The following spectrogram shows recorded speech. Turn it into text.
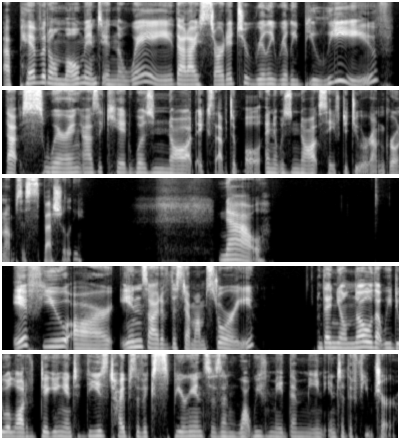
a pivotal moment in the way that I started to really, really believe that swearing as a kid was not acceptable and it was not safe to do around grown-ups, especially. Now, if you are inside of the stepmom story, then you'll know that we do a lot of digging into these types of experiences and what we've made them mean into the future.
